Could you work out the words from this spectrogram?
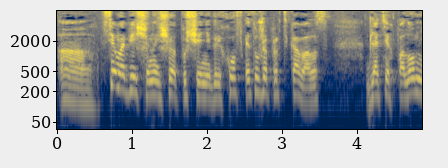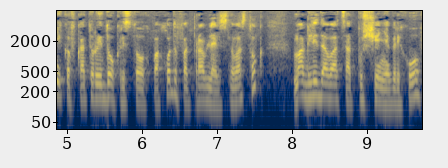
А, всем обещано еще отпущение грехов. Это уже практиковалось. Для тех паломников, которые до крестовых походов отправлялись на восток, могли даваться отпущение грехов.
